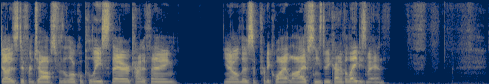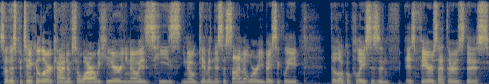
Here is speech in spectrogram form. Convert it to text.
Does different jobs for the local police there, kind of thing. You know, lives a pretty quiet life, seems to be kind of a ladies' man. So this particular kind of so why are we here? You know, is he's you know given this assignment where he basically the local police is in is fears that there's this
